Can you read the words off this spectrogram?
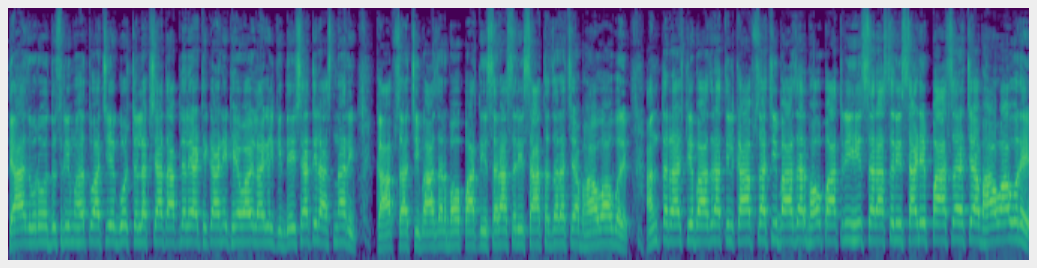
त्याचबरोबर दुसरी महत्वाची एक गोष्ट लक्षात आपल्याला या ठिकाणी ठेवावी लागेल की देशातील असणारी कापसाची बाजारभाव पाती सरासरी सात हजाराच्या भावावर आंतरराष्ट्रीय बाजारातील कापसाची बाजारभाव पातळी ही सरासरी साडेपाचच्या भावावर आहे.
